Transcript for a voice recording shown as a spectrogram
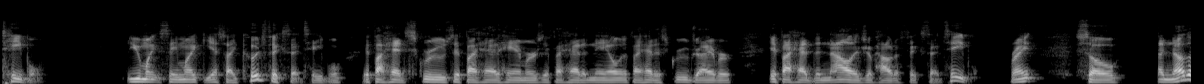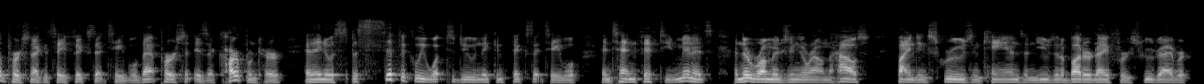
table, you might say, Mike, yes, I could fix that table if I had screws, if I had hammers, if I had a nail, if I had a screwdriver, if I had the knowledge of how to fix that table, right? So another person I could say fix that table. That person is a carpenter and they know specifically what to do and they can fix that table in 10, 15 minutes and they're rummaging around the house finding screws and cans and using a butter knife for a screwdriver.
